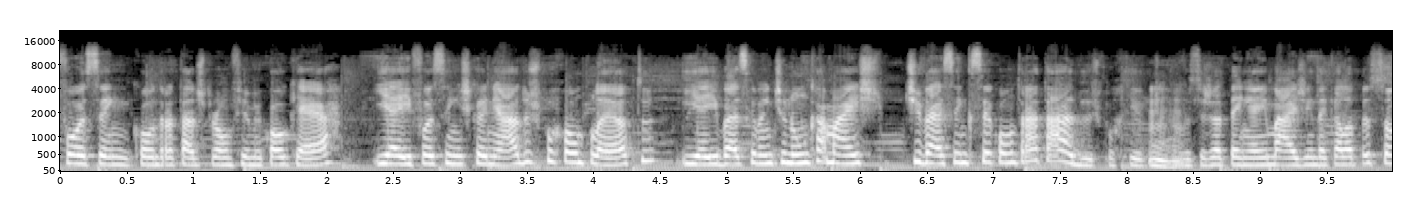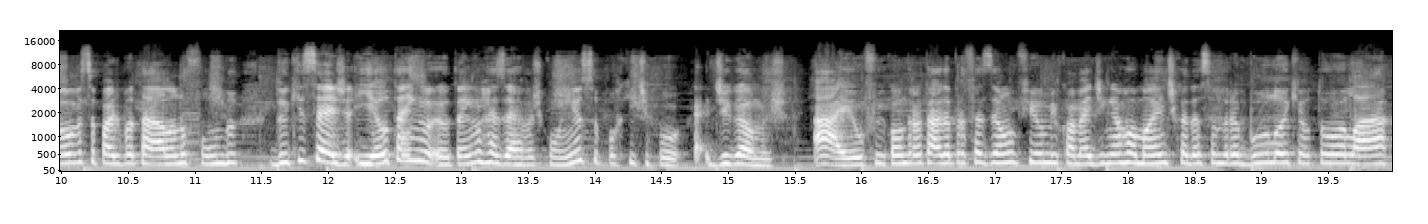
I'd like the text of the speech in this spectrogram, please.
fossem contratados para um filme qualquer e aí fossem escaneados por completo e aí basicamente nunca mais tivessem que ser contratados, porque uhum. você já tem a imagem daquela pessoa, você pode botar ela no fundo do que seja. E eu tenho eu tenho reservas com isso porque tipo, digamos, ah, eu fui contratada para fazer um filme comédia romântica da Sandra Bullock, eu tô lá,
